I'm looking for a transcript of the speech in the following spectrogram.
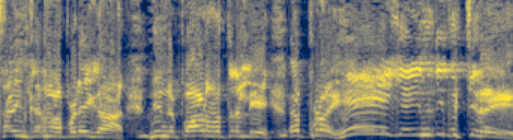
साइन करना पड़ेगा निन्न पाड़ ले हे ये हिंदी पिक्चर है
